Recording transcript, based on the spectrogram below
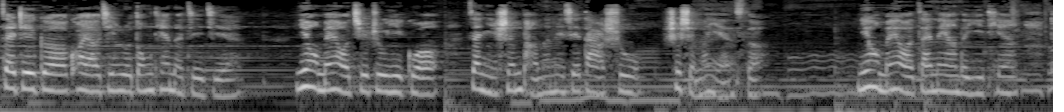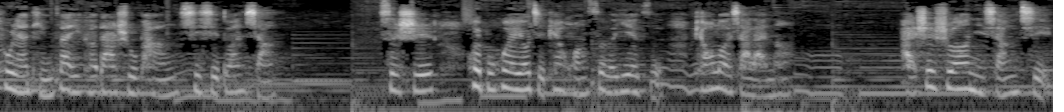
在这个快要进入冬天的季节，你有没有去注意过，在你身旁的那些大树是什么颜色？你有没有在那样的一天，突然停在一棵大树旁细细端详？此时会不会有几片黄色的叶子飘落下来呢？还是说你想起，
